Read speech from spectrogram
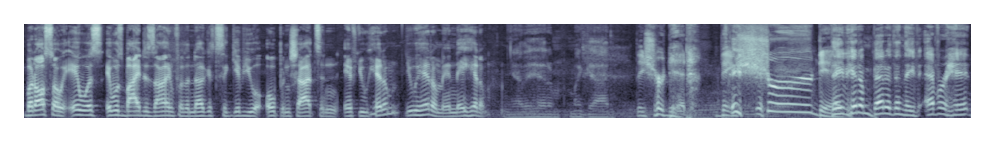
But also, it was it was by design for the Nuggets to give you open shots, and if you hit them, you hit them, and they hit them. Yeah, they hit them. My God, They sure did. They sure did. they've hit them better than they've ever hit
